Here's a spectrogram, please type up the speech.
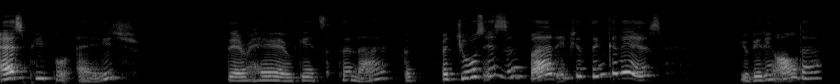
as people age, their hair gets thinner, but, but yours isn't. But if you think it is, you're getting older,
